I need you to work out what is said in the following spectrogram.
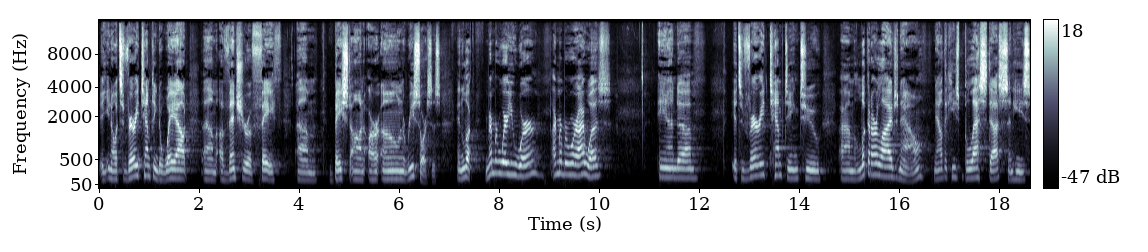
You know, it's very tempting to weigh out um, a venture of faith um, based on our own resources. And look, remember where you were? I remember where I was. And um, it's very tempting to um, look at our lives now, now that He's blessed us and He's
